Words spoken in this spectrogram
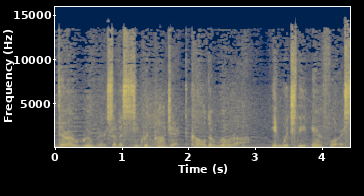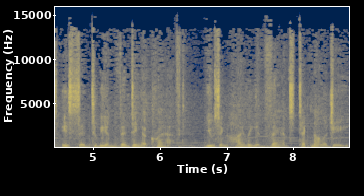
There are rumors of a secret project called Aurora, in which the Air Force is said to be inventing a craft using highly advanced technology.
